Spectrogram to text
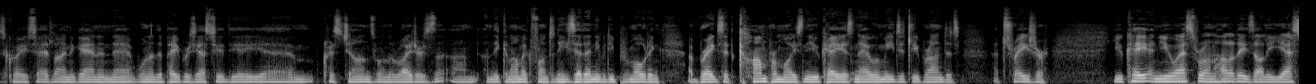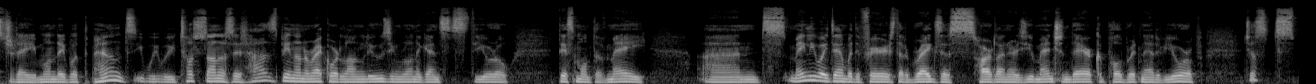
It's a great headline again in uh, one of the papers yesterday. The, um, Chris Johns, one of the writers on, on, the economic front, and he said anybody promoting a Brexit compromise in the UK is now immediately branded a traitor. UK and US were on holidays, Ollie, yesterday, Monday, but the pound, we, we touched on it, it has been on a record long losing run against the euro this month of May. And mainly weighed down by the fears that a Brexit hardliner, as you mentioned there, could pull Britain out of Europe. Just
